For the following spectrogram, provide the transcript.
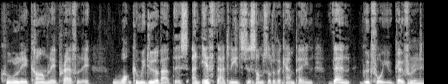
coolly, calmly, prayerfully, what can we do about this? And if that leads to some sort of a campaign, then good for you, go for mm, it.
